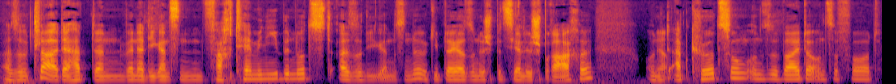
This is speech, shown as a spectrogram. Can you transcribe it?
Also klar, der hat dann, wenn er die ganzen Fachtermini benutzt, also die ganzen, ne, gibt er ja so eine spezielle Sprache und ja. Abkürzung und so weiter und so fort.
